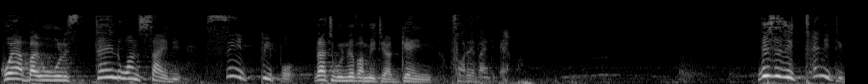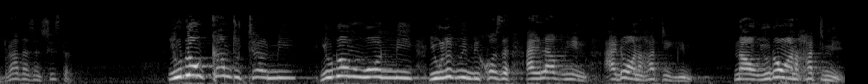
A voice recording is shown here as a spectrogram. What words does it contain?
Whereby we will stand one side, see people that will never meet again forever and ever. This is eternity, brothers and sisters. You don't come to tell me, you don't warn me, you leave me because I love him. I don't want to hurt him. Now, you don't want to hurt me,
